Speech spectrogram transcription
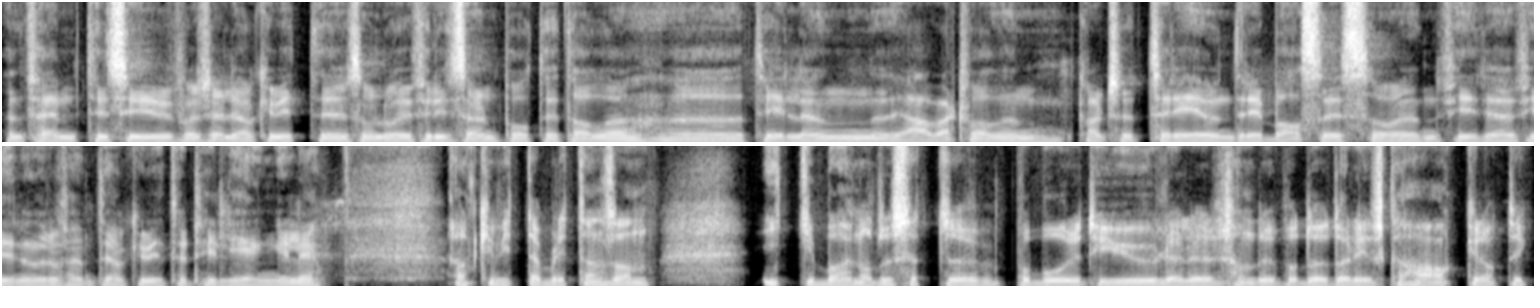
en fem til syv forskjellige akevitter som lå i fryseren på 80-tallet, eh, til en, ja, i hvert fall en, kanskje 300 i basis og en 450 akevitter tilgjengelig. Akevitt er blitt en sånn, ikke bare noe du setter på bordet til jul, eller som du på død og liv skal ha akkurat i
